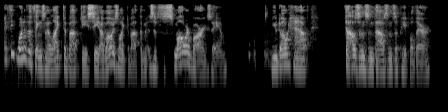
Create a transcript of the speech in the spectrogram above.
I think one of the things I liked about DC, I've always liked about them, is it's a smaller bar exam. Mm-hmm. You don't have thousands and thousands of people there.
